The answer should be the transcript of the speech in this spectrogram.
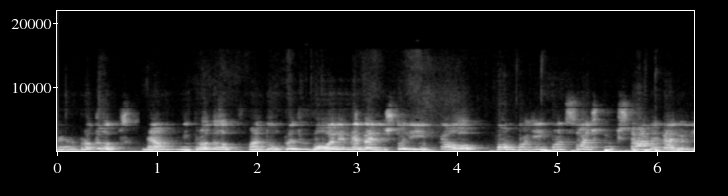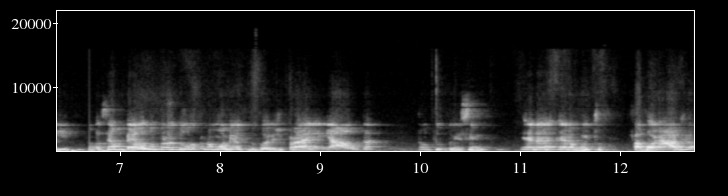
é um produto, né? um produto, uma dupla de vôlei, medalhista olímpica ou com, em condições de conquistar a medalha olímpica. Então, você é um belo de um produto no momento do vôlei de praia em alta, então tudo isso era, era muito favorável.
